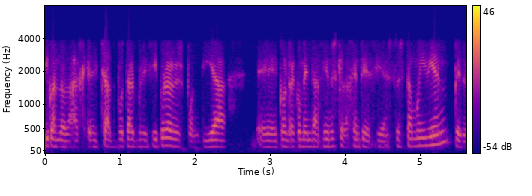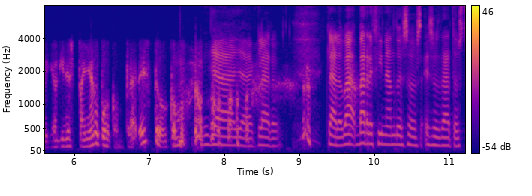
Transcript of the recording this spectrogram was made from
Y cuando la, el chatbot al principio le respondía eh, con recomendaciones que la gente decía, esto está muy bien, pero yo aquí en España no puedo comprar esto. ¿Cómo Ya, ya, claro. Claro, va, va refinando esos, esos datos.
